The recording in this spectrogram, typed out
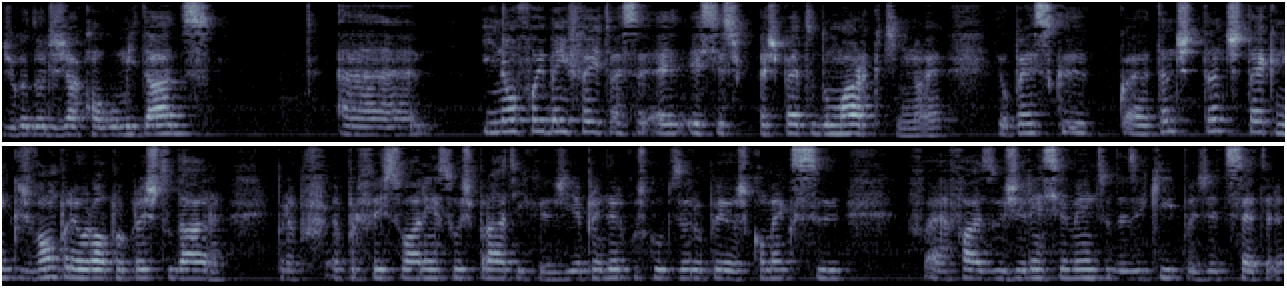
jogadores já com alguma idade. Uh, e não foi bem feito esse, esse aspecto do marketing, não é? Eu penso que uh, tantos, tantos técnicos vão para a Europa para estudar, para aperfeiçoarem as suas práticas e aprender com os clubes europeus como é que se faz o gerenciamento das equipas, etc.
